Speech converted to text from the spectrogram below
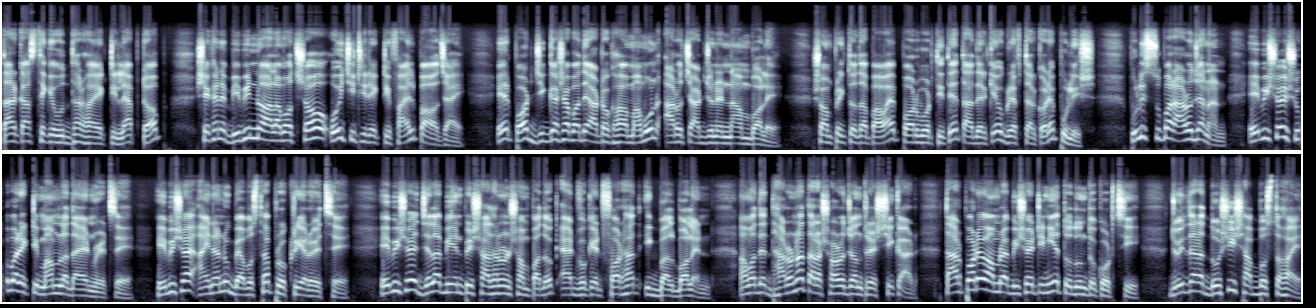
তার কাছ থেকে উদ্ধার হয় একটি ল্যাপটপ। সেখানে বিভিন্ন আলামত সহ ওই চিঠির একটি ফাইল পাওয়া যায়। এরপর জিজ্ঞাসাবাদে আটক হওয়া মামুন আরও চারজনের নাম বলে। সম্পৃক্ততা পাওয়ায় পরবর্তীতে তাদেরকেও গ্রেফতার করে পুলিশ। পুলিশ সুপার আরও জানান, এ বিষয়ে শুক্রবার একটি মামলা দায়ের রয়েছে এ বিষয়ে আইনানুক ব্যবস্থা প্রক্রিয়া রয়েছে। এ বিষয়ে জেলা বিএনপির সাধারণ সম্পাদক অ্যাডভোকেট ফরহাদ ইকবাল বলেন, আমাদের ধারণা তারা ষড়যন্ত্রের শিকার। তারপরেও আমরা বিষয়টি নিয়ে তদন্ত করছি। যদি তারা দোষী সাব্যস্ত হয়,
